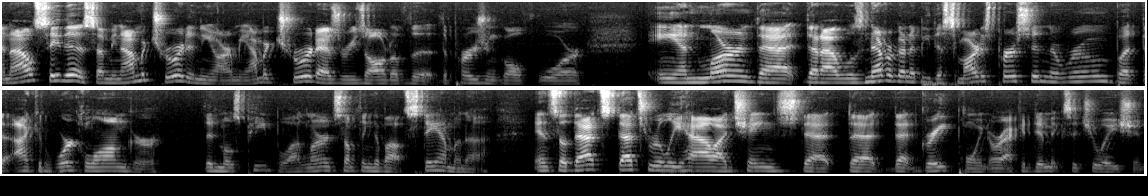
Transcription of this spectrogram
and I'll say this: I mean, I matured in the army. I matured as a result of the the Persian Gulf War, and learned that that I was never going to be the smartest person in the room, but that I could work longer than most people. I learned something about stamina. And so that's that's really how I changed that that that grade point or academic situation.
